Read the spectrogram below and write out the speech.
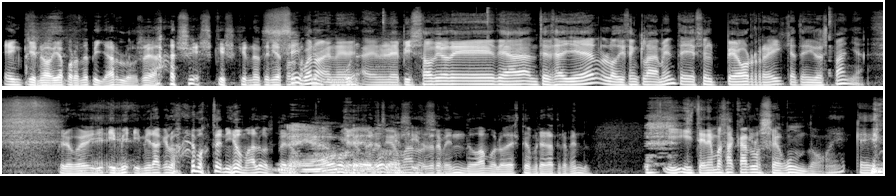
en que no había por dónde pillarlo. O sea, es que, es que no tenía Sí, bueno, en el, en el episodio de, de antes de ayer lo dicen claramente, es el peor rey que ha tenido España. Pero, y, y mi- y mira que lo hemos tenido malos, pero, Eh, que sí, tremendo, vamos, lo de este hombre era tremendo. Y, y tenemos a Carlos II, ¿eh? que,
